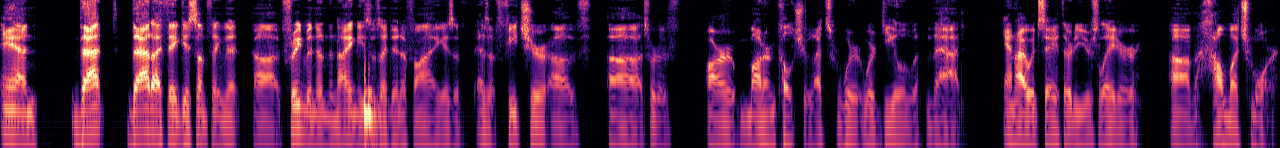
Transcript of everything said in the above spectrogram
And that that I think is something that uh, Friedman in the '90s was identifying as a as a feature of uh, sort of our modern culture. That's where we're dealing with that. And I would say 30 years later, um, how much more?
